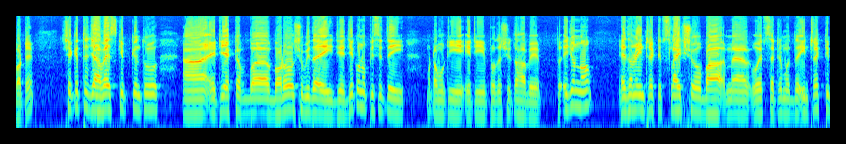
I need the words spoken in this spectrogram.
বটে। সেক্ষেত্রে জাভা স্ক্রিপ্ট কিন্তু এটি একটা বড় সুবিধা এই যে যে কোনো পিসিতেই মোটামুটি এটি প্রদর্শিত হবে। তো এই জন্য এই ধরনের ইন্টারাক্টিভ স্লাইড শো বা ওয়েবসাইটের মধ্যে ইন্টারাক্টিভ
